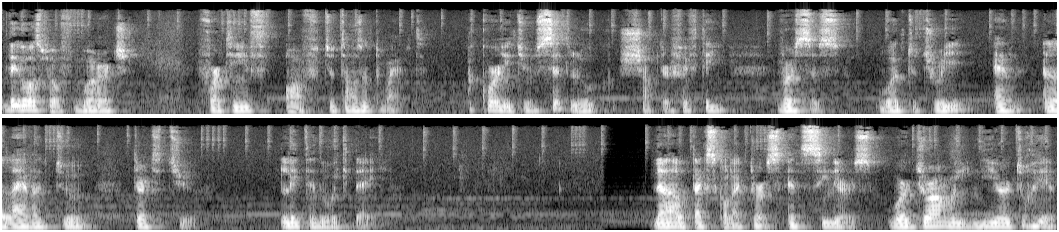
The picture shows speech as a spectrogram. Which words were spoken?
The Gospel of March 14th of 2020, according to St. Luke chapter 15, verses 1 to 3 and 11 to 32. Lenten weekday. Now tax collectors and sinners were drawing near to him,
